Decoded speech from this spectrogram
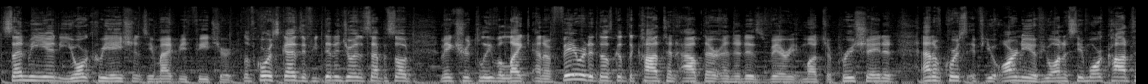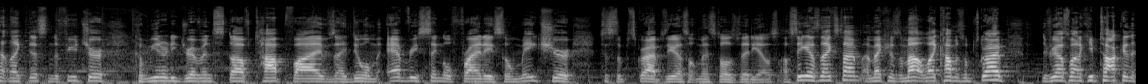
send me in your creations. You might be featured. Of course, guys, if you did enjoy this episode, make sure to leave a like and a favorite It does get the content out there and it is very much appreciated. And of course, if you are new, if you want to see more content like this in the future, community driven stuff, top fives, I do them every single Friday. So make sure to subscribe so you guys don't miss those videos. I'll see you guys next time. I make sure them out, like, comment, subscribe. If you guys want to keep talking,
